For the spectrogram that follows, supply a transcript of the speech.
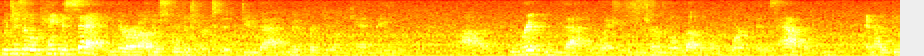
which is okay to say. There are other school districts that do that, and the curriculum can be uh, written that way in terms of the level of work that is happening. And I do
